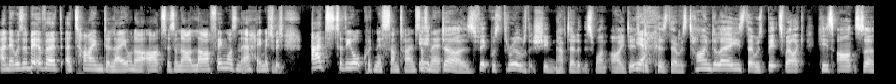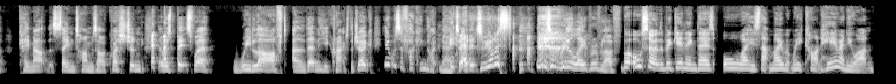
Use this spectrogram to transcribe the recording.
and there was a bit of a, a time delay on our answers and our laughing, wasn't there, Hamish? Mm. Which adds to the awkwardness sometimes, doesn't it? It does. Vic was thrilled that she didn't have to edit this one. I did Yeah. because there was time delays. There was bits where like his answer came out at the same time as our question. There was bits where we laughed and then he cracked the joke. It was a fucking nightmare to edit, to be honest. It was a real labour of love. But also at the beginning, there's always that moment where you can't hear anyone.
